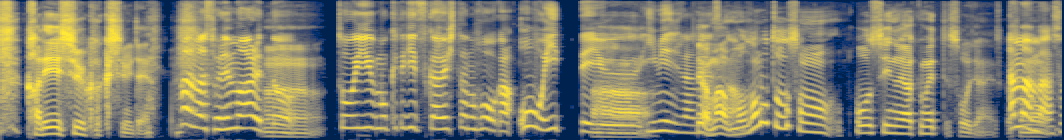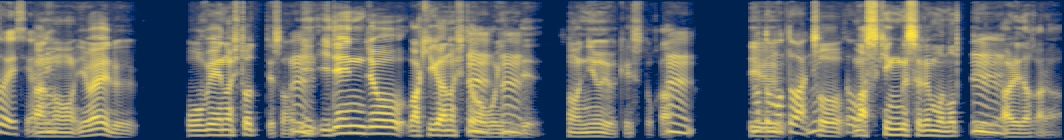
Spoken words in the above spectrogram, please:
加齢臭隠しみたいな。まあまあそれもあると、うん。そういう目的に使う人の方が多いっていうイメージなんでですか。はまあもともとその香水の役目ってそうじゃないですか。あまあまあそそうですよのあね。のいわゆる欧米の人ってその、うん。い遺伝上脇がの人が多いんで、うその匂いを消すとか。っうん、ていう、元々はね。そうマスキングするものっていううん。あれだから、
